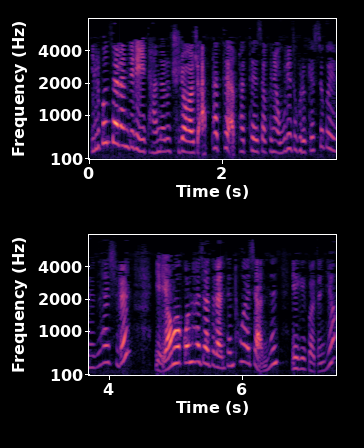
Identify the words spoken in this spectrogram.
일본 사람들이 이 단어를 줄여가지고 아파트, 아파트에서 그냥 우리도 그렇게 쓰고 있는데 사실은 예, 영어권 화자들한테는 통하지 않는 얘기거든요.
